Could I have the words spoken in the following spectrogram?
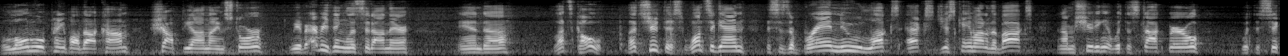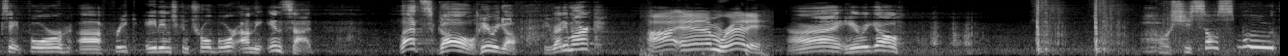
lonewolfpaintball.com, shop the online store. We have everything listed on there and uh, let's go. Let's shoot this. Once again, this is a brand new Luxe X, just came out of the box and I'm shooting it with the stock barrel with the 684 uh, Freak 8-inch control bore on the inside. Let's go. Here we go. You ready, Mark? I am ready. All right, here we go. Oh, she's so smooth.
